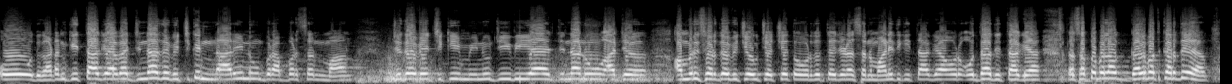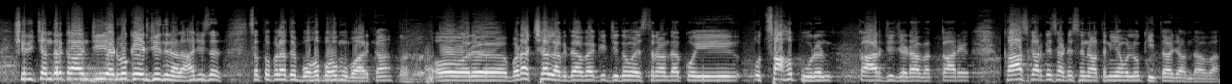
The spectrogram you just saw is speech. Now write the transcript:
ਉਹ ਉਦਘਾਟਨ ਕੀਤਾ ਗਿਆ ਵਾ, ਜਿਨ੍ਹਾਂ ਦੇ ਵਿੱਚ ਕਿ ਨਾਰੀ ਨੂੰ ਬਰਾਬਰ ਸਨਮਾਨ ਜਿਹਦੇ ਵਿੱਚ ਕਿ ਮੀਨੂ ਜੀ ਵੀ ਹੈ, ਜਿਨ੍ਹਾਂ ਨੂੰ ਅੱਜ ਅੰਮ੍ਰਿਤਸਰ ਦੇ ਵਿੱਚ ਉਚੇਚੇ ਤੌਰ ਦੇ ਉੱਤੇ ਜਿਹੜਾ ਸਨਮਾਨਿਤ ਕੀਤਾ ਗਿਆ ਔਰ ਅਹੁਦਾ ਦਿੱਤਾ ਗਿਆ। ਤਾਂ ਸਭ ਤੋਂ ਪਹਿਲਾਂ ਗੱਲਬਾਤ ਕਰਦੇ ਆ ਸ਼੍ਰੀ ਚੰਦਰਕਾਂਤ ਜੀ ਐਡਵੋਕੇਟ ਜੀ ਦੇ ਨਾਲ। ਹਾਂਜੀ ਸਰ ਸਭ ਤੋਂ ਪਹਿਲਾਂ ਤੇ ਬਹੁਤ ਬਹੁਤ ਮੁਬਾਰਕਾਂ। ਔਰ ਬੜਾ ਅੱਛਾ ਲੱਗਦਾ ਵਾ ਕਿ ਜਦੋਂ ਇਸ ਤਰ੍ਹਾਂ ਦਾ ਕੋਈ ਉਤਸ਼ਾਹਪੂਰਨ ਕਾਰਜ ਜਿਹੜਾ ਵਾ, ਕਾਰ, ਖਾਸ ਕਰਕੇ ਸਾਡੇ ਸਨਾਤਨੀਆਂ ਵੱਲੋਂ ਕੀਤਾ ਜਾਂਦਾ ਵਾ।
